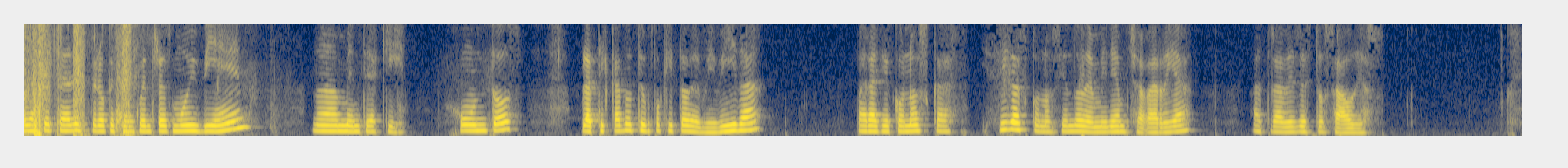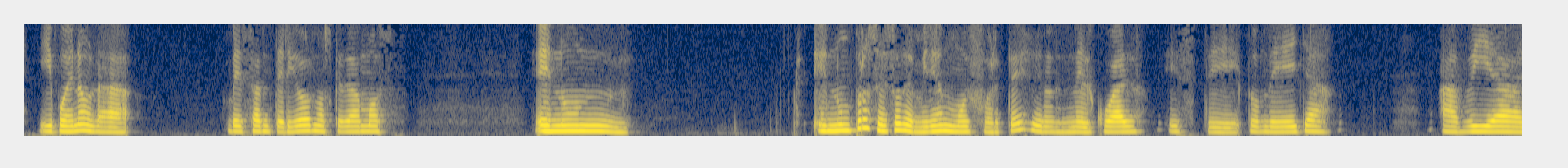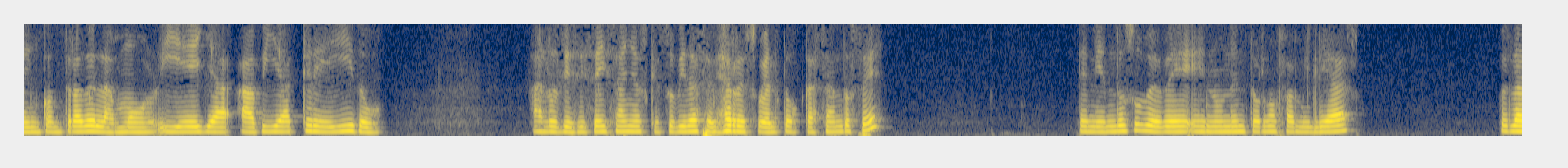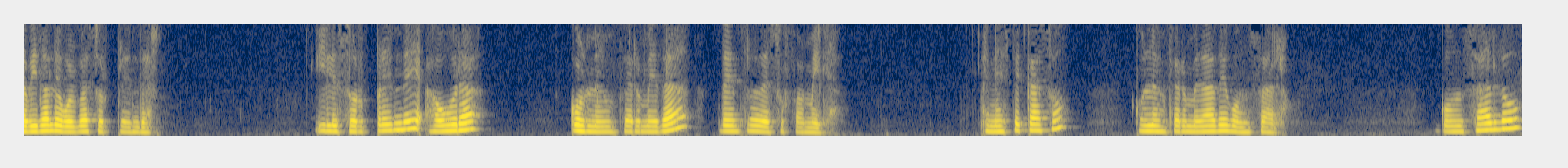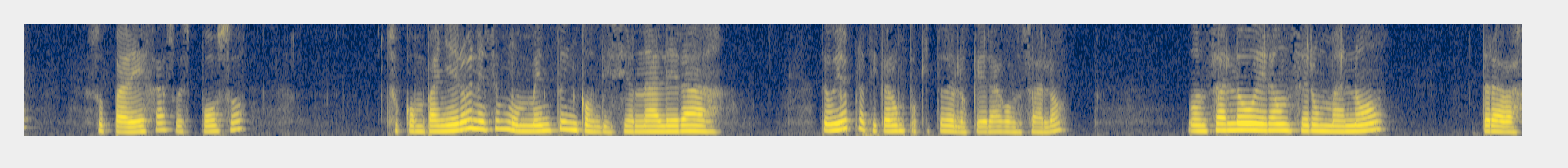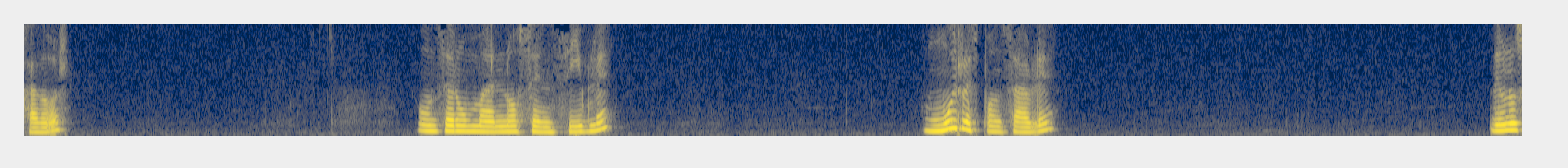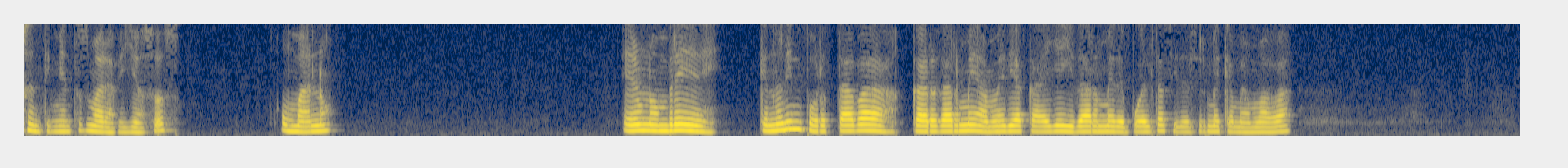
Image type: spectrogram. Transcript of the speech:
Hola, ¿qué tal? Espero que te encuentres muy bien. Nuevamente aquí, juntos, platicándote un poquito de mi vida para que conozcas y sigas conociendo de Miriam Chavarría a través de estos audios. Y bueno, la vez anterior nos quedamos en un en un proceso de Miriam muy fuerte en, el cual este donde ella había encontrado el amor y ella había creído a los 16 años que su vida se había resuelto casándose, teniendo su bebé en un entorno familiar, pues la vida le vuelve a sorprender. Y le sorprende ahora con la enfermedad dentro de su familia. En este caso, con la enfermedad de Gonzalo. Gonzalo, su pareja, su esposo, su compañero en ese momento incondicional era... Te voy a platicar un poquito de lo que era Gonzalo. Gonzalo era un ser humano trabajador, un ser humano sensible, muy responsable, de unos sentimientos maravillosos, humano. Era un hombre que no le importaba cargarme a media calle y darme de vueltas y decirme que me amaba.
